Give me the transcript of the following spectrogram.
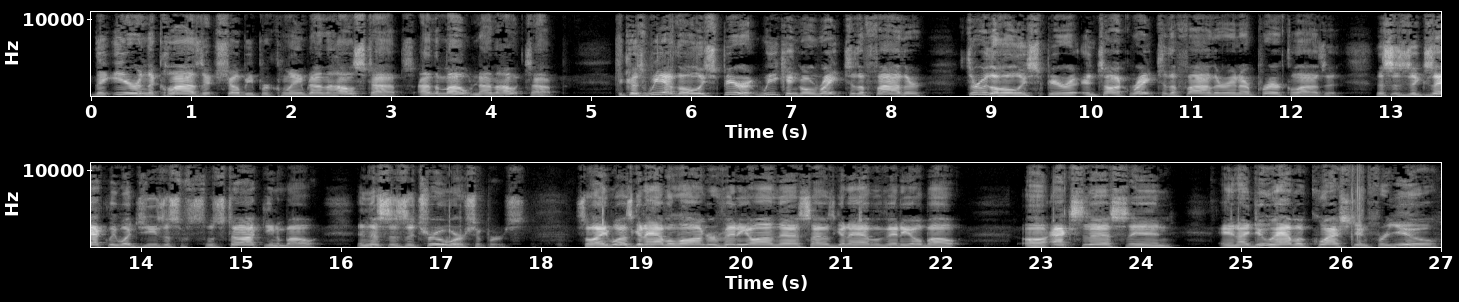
the ear in the closet shall be proclaimed on the housetops, on the mountain, on the housetop. Because we have the Holy Spirit, we can go right to the Father through the Holy Spirit and talk right to the Father in our prayer closet. This is exactly what Jesus was talking about, and this is the true worshipers. So I was going to have a longer video on this. I was going to have a video about uh, Exodus, and and I do have a question for you.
